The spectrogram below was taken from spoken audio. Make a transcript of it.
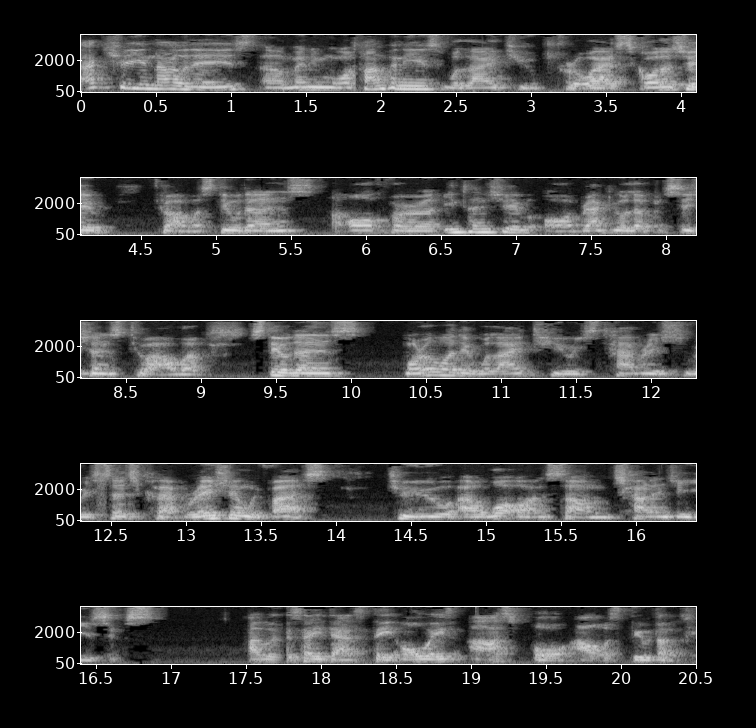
Actually, nowadays, uh, many more companies would like to provide scholarship to our students, offer internship or regular positions to our students. Moreover, they would like to establish research collaboration with us to uh, work on some challenging issues. I would say that they always ask for our students,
